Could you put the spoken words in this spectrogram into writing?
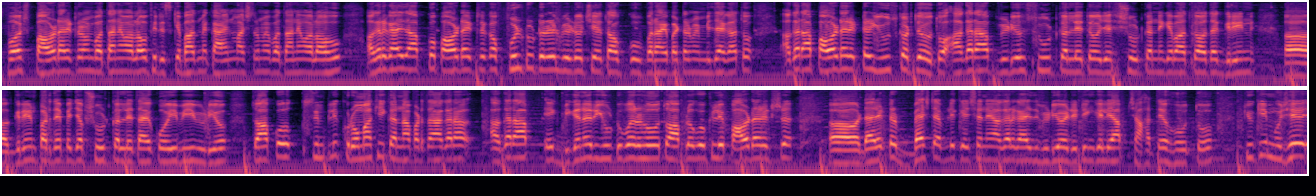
फ़र्स्ट पावर डायरेक्टर में बताने वाला हूँ, फिर इसके बाद में कायन मास्टर में बताने वाला हूँ। अगर गाइज़ आपको पावर डायरेक्टर का फुल ट्यूटोरियल वीडियो चाहिए तो आपको ऊपर आई बटन में मिल जाएगा। तो अगर आप पावर डायरेक्टर यूज़ करते हो तो अगर आप वीडियो शूट कर लेते हो, जैसे शूट करने के बाद क्या होता है ग्रीन ग्रीन पर्दे पर जब शूट कर लेता है कोई भी वीडियो तो आपको सिंपली क्रोमा की करना पड़ता है। अगर अगर आप एक बिगनर यूट्यूबर हो तो आप लोगों के लिए पावर डायरेक्टर डायरेक्टर बेस्ट एप्लीकेशन है। अगर गाइज़ वीडियो एडिटिंग के लिए आप चाहते हो तो क्योंकि मुझे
